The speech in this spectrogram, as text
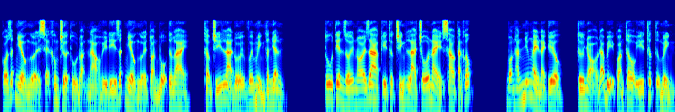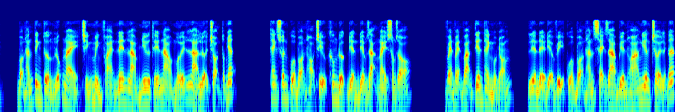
có rất nhiều người sẽ không chừa thủ đoạn nào hủy đi rất nhiều người toàn bộ tương lai, thậm chí là đối với mình thân nhân. Tu tiên giới nói ra kỳ thực chính là chỗ này sao tàn khốc bọn hắn những ngày này tiêu, từ nhỏ đã bị quán thâu ý thức tự mình, bọn hắn tin tưởng lúc này chính mình phải nên làm như thế nào mới là lựa chọn tốt nhất. Thanh xuân của bọn họ chịu không được điền điểm dạng này sóng gió. Vẹn vẹn vạn tiên thành một nhóm, liền để địa vị của bọn hắn xảy ra biến hóa nghiêng trời l ệ đất,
